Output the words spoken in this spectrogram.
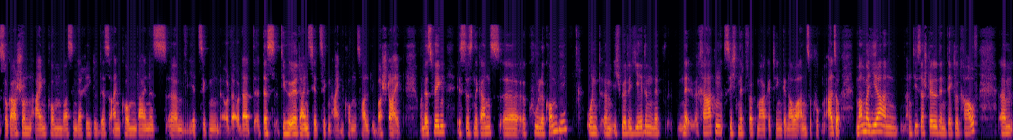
sogar schon ein Einkommen, was in der Regel das Einkommen deines ähm, jetzigen oder, oder das, die Höhe deines jetzigen Einkommens halt übersteigt. Und deswegen ist es eine ganz äh, coole Kombi. Und ähm, ich würde jedem net, net, raten, sich Network Marketing genauer anzugucken. Also machen wir hier an, an dieser Stelle den Deckel drauf. Ähm,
